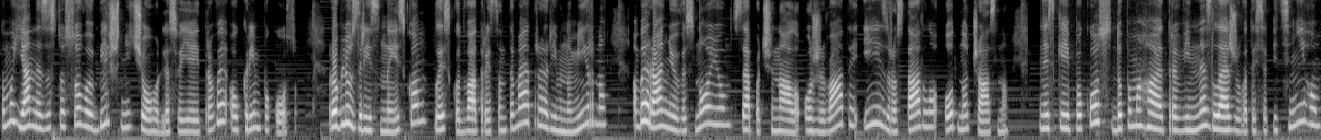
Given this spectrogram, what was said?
тому я не застосовую більш нічого для своєї трави, окрім покосу. Роблю зріз низько, близько 2-3 см, рівномірно, аби ранньою весною все починало оживати і зростало одночасно. Низький покос допомагає траві не злежуватися під снігом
